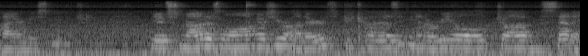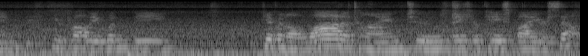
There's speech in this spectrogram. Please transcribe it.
hire me speech. It's not as long as your others because in a real job setting, you probably wouldn't be given a lot of time to make your case by yourself.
